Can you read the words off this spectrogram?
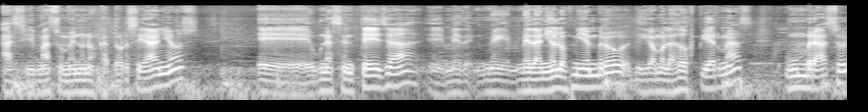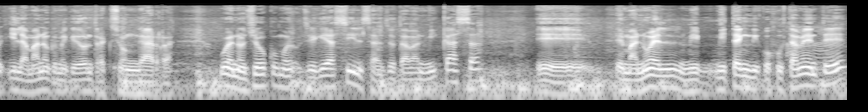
hace más o menos unos 14 años. Eh, una centella eh, me, dañó los miembros, digamos las dos piernas, un brazo y la mano que me quedó en tracción garra. Bueno, yo como llegué a Silsa, yo estaba en mi casa, eh, Emanuel, mi, técnico justamente,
